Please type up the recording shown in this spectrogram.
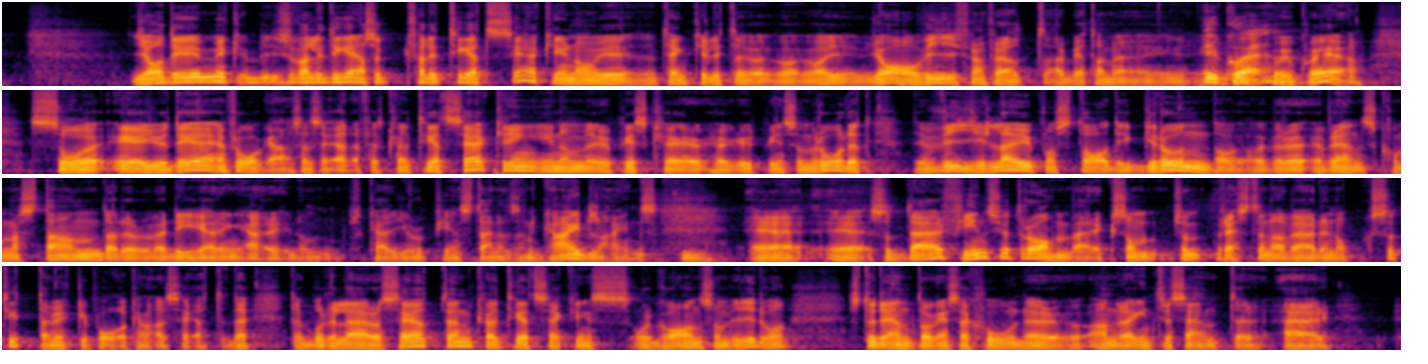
Ja, det är mycket validering, alltså kvalitetssäkring om vi tänker lite vad, jag och vi framförallt arbetar med i, UKÄ. på UKÄ. Så är ju det en fråga så att säga. Därför att kvalitetssäkring inom det europeiska högre utbildningsområdet det vilar ju på en stadig grund av överenskomna standarder och värderingar i de så kallade European Standards and Guidelines. Mm. Eh, eh, så där finns ju ett ramverk som, som resten av världen också tittar mycket på kan man säga. Att där, där både lärosäten, kvalitetssäkringsorgan som vi då, studentorganisationer och andra intressenter är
